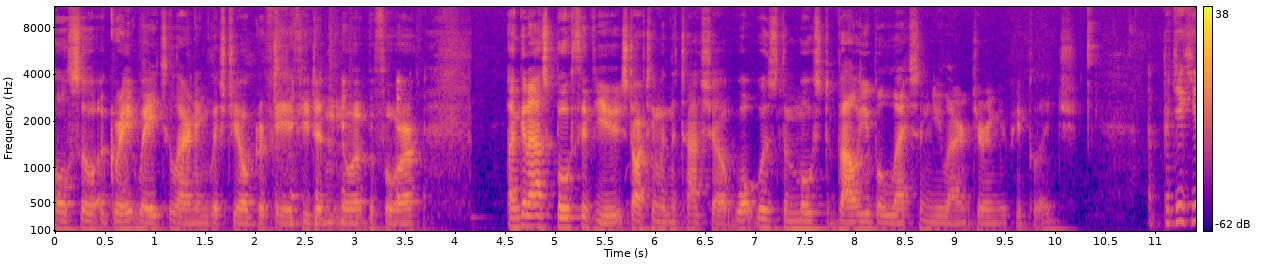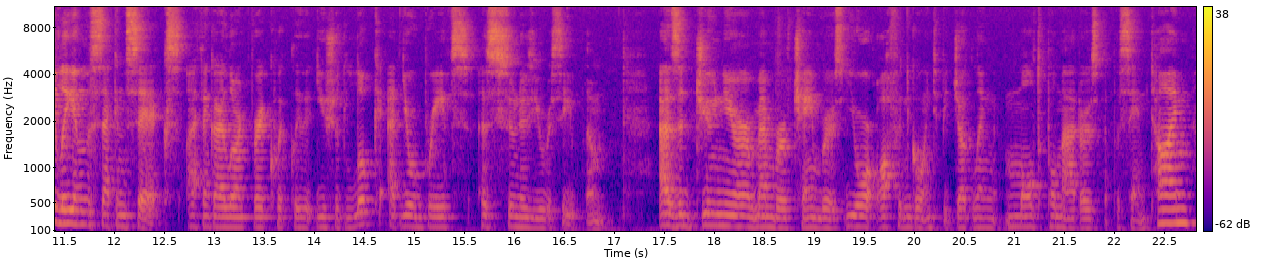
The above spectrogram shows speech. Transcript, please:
Also, a great way to learn English geography if you didn't know it before. I'm going to ask both of you, starting with Natasha, what was the most valuable lesson you learned during your pupillage? Particularly in the second six, I think I learned very quickly that you should look at your briefs as soon as you receive them. As a junior member of chambers, you're often going to be juggling multiple matters at the same time.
